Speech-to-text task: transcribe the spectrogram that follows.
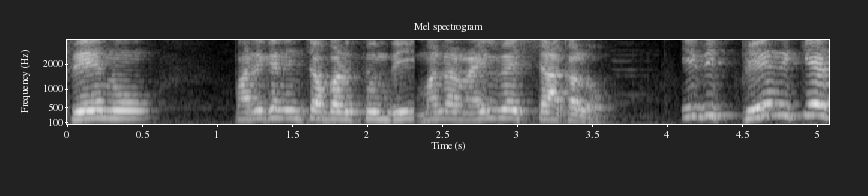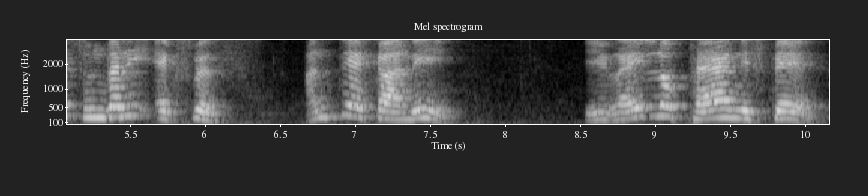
ట్రైను పరిగణించబడుతుంది మన రైల్వే శాఖలో. ఇది పేరుకే సుందరి ఎక్స్ప్రెస్. అంతేకాని ఈ రైల్లో ప్రయాణిస్తే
